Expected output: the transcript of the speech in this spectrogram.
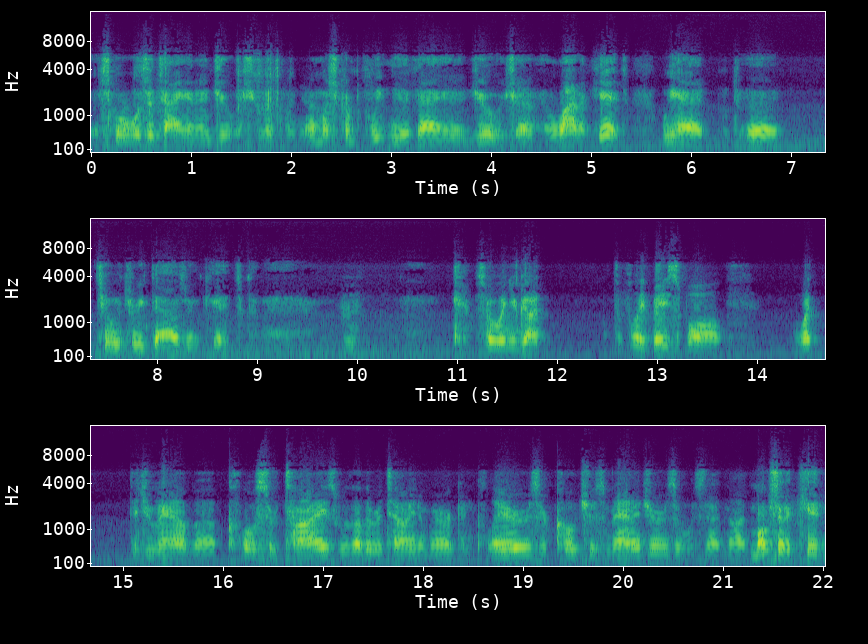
The school was Italian and Jewish. Brooklyn, yeah. Almost completely Italian and Jewish. And a lot of kids. We had uh, two or three thousand kids come out. So when you got to play baseball, what did you have uh, closer ties with other Italian American players or coaches, managers, or was that not? Most of the kids,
